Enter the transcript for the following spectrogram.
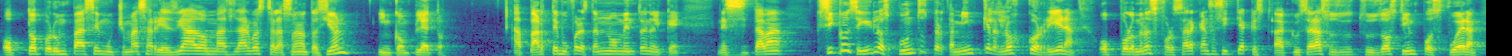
optó por un pase mucho más arriesgado, más largo hasta la zona de anotación, incompleto. Aparte, Buffalo está en un momento en el que necesitaba sí conseguir los puntos, pero también que el reloj corriera, o por lo menos forzar a Kansas City a que, usara sus, sus, dos tiempos fuera.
